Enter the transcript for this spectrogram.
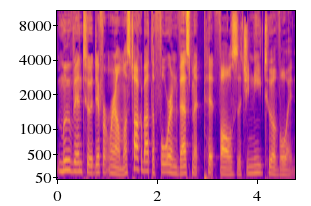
move into a different realm. Let's talk about the four investment pitfalls that you need to avoid.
